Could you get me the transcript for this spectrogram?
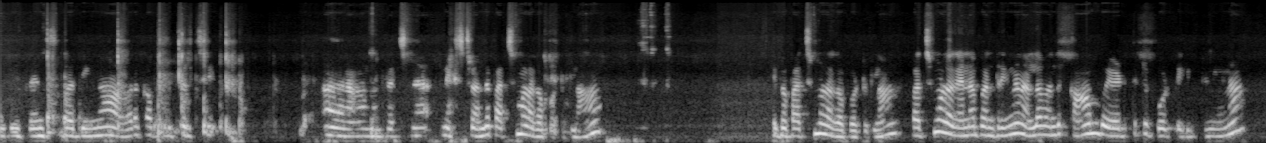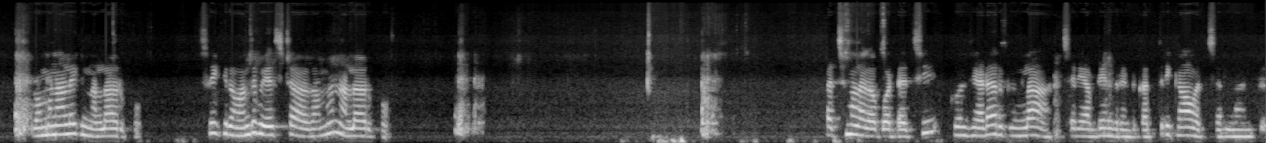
ஓகே ஃப்ரெண்ட்ஸ் பார்த்தீங்கன்னா அவரைக்காய் பிடிச்சிருச்சு. அதனால் ஒன்றும் பிரச்சனை நெக்ஸ்ட் வந்து பச்சை மிளகா போட்டுக்கலாம். இப்போ பச்சை மிளகா போட்டுக்கலாம். பச்சை மிளகா என்ன பண்ணுறீங்கன்னா நல்லா வந்து காம்பு எடுத்துகிட்டு போட்டுக்கிட்டீங்கன்னா ரொம்ப நாளைக்கு நல்லாயிருக்கும் சீக்கிரம் வந்து வேஸ்ட் ஆகாமல் நல்லாயிருக்கும் பச்சை மிளகா போட்டாச்சு. கொஞ்சம் இடம் இருக்குங்களா? சரி அப்படியே இந்த ரெண்டு கத்திரிக்காய் வச்சிடலான்ட்டு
